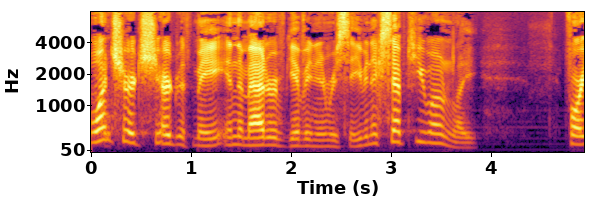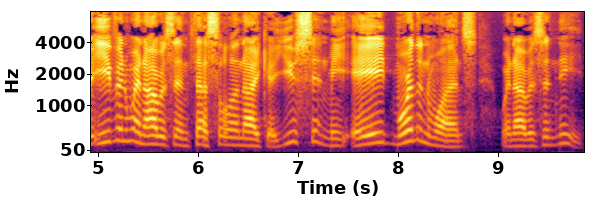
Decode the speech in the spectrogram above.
one church shared with me in the matter of giving and receiving, except you only. For even when I was in Thessalonica, you sent me aid more than once when I was in need.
